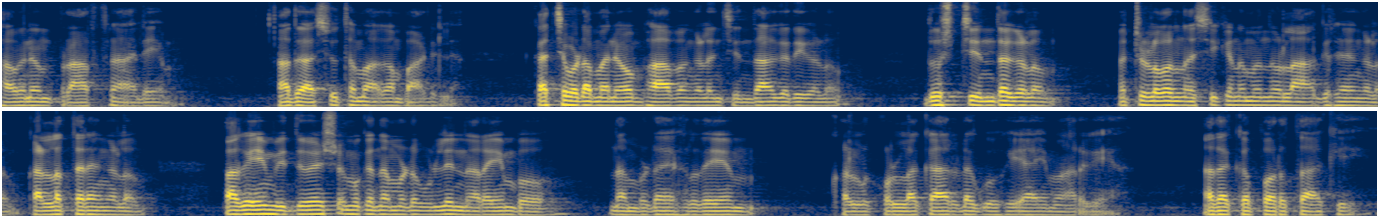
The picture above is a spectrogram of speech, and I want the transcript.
ഭവനം പ്രാർത്ഥനാലയം അത് അശുദ്ധമാകാൻ പാടില്ല. കച്ചവട മനോഭാവങ്ങളും ചിന്താഗതികളും ദുഷ്ചിന്തകളും മറ്റുള്ളവർ നശിക്കണമെന്നുള്ള ആഗ്രഹങ്ങളും കള്ളത്തരങ്ങളും പകയും വിദ്വേഷമൊക്കെ നമ്മുടെ ഉള്ളിൽ നിറയുമ്പോൾ നമ്മുടെ ഹൃദയം കൊള്ള കൊള്ളക്കാരുടെ ഗുഹയായി മാറുകയാണ്. അതൊക്കെ പുറത്താക്കി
